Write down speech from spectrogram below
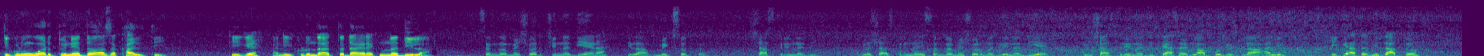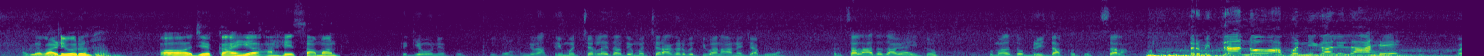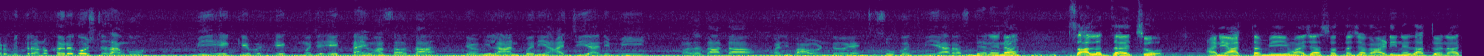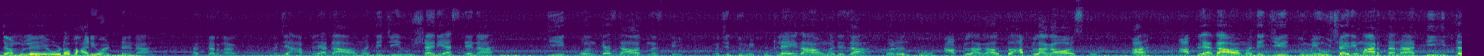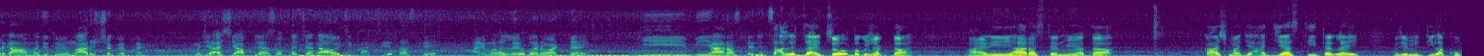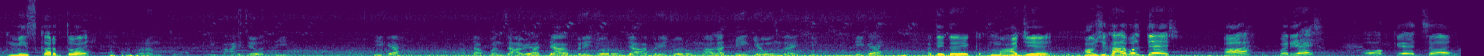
तिकडून वरतून येतं असं खालती. ठीक आहे? आणि इकडून जातं डायरेक्ट नदीला. संगमेश्वरची नदी आहे ना तिला मिक्स होतं. शास्त्री नदी. आपलं शास्त्री नाही संगमेश्वरमधली नदी आहे. ती शास्त्री नदी त्या साईडला अपोजिटला आली. ठीक आहे? आता मी जातो आपल्या गाडीवरून. जे काही आहे सामान ते घेऊन येतो. ठीक आहे? आणि रात्री मच्छरला जाते मच्छर अगरबत्ती पण आणायची आपल्याला. तर चला आता जाऊया इथून. तुम्हाला तो ब्रिज दाखवतो. चला. तर मित्रांनो आपण निघालेला आहे पर मित्रांनो खरं गोष्ट सांगू? मी एक एक म्हणजे एक टाइम असा होता तेव्हा मी लहानपणी आजी आणि मी माझा दादा माझी भावंड यांच्यासोबत मी या रस्त्याने ना चालत जायचो. आणि आता मी माझ्या स्वतःच्या गाडीने जातोय ना त्यामुळे एवढं भारी वाटतंय ना खतरनाक. म्हणजे आपल्या गावामध्ये जी हुशारी असते ना ती कोणत्याच गावात नसते. म्हणजे तुम्ही कुठल्याही गावामध्ये जा परंतु आपला गाव तो आपला गाव असतो. हा? आपल्या गावामध्ये जी तुम्ही हुशारी मारता ना ती इतर गावामध्ये तुम्ही मारूच शकत नाही. म्हणजे अशी आपल्या स्वतःच्या गावाची खासियत असते. आणि मला लय बरं वाटतंय की मी ह्या रस्त्याने चालत जायचो बघू शकता. आणि ह्या रस्त्याने मी आता काश माझी आजी असती तर लय म्हणजे मी तिला खूप मिस करतोय. परंतु ती पाहिजे होती. ठीक आहे? आता आपण जाऊया त्या ब्रिजवरून ज्या ब्रिजवरून मला ती घेऊन जायची. ठीक आहे? तिथे एक माझी आहे. मावशी काय बोलतेस? हा? बरी आहेस? ओके चल.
